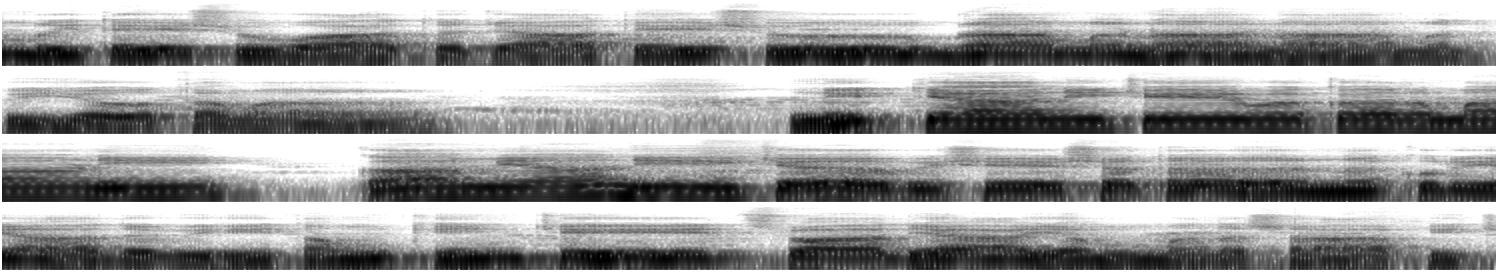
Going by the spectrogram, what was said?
मृतेषु वात जातेषु ब्राह्मणानां द्विजोतम नित्यानि चैव कर्माणि, काम्यानि च विशेषत, न कुर्याद्विहितं किञ्चित् स्वाध्यायं मनसापि च।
